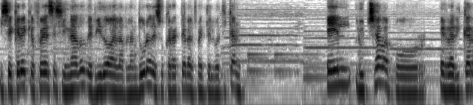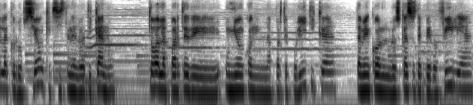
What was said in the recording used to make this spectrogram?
y se cree que fue asesinado debido a la blandura de su carácter al frente del Vaticano. Él luchaba por erradicar la corrupción que existe en el Vaticano toda la parte de unión con la parte política, también con los casos de pedofilia,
